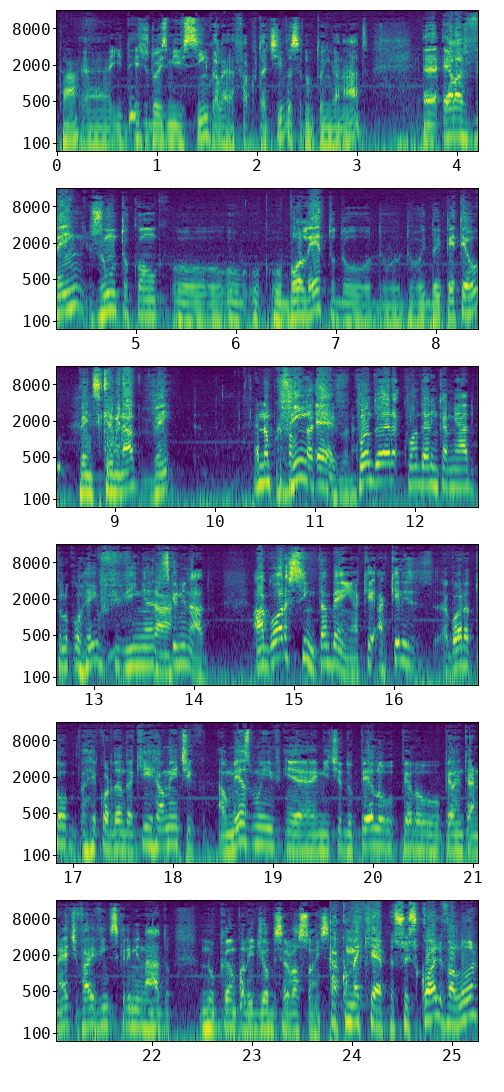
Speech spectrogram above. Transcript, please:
Tá. É, e desde 2005 ela é facultativa, se não estou enganado. É, ela vem junto com o, o, o, o boleto do, do, do, do IPTU. Vem discriminado? Vem, É não porque é Vim- é, né? quando, era, quando era encaminhado pelo correio, vinha Tá. discriminado. Agora sim, também. aque- aqueles, agora estou recordando aqui, realmente, o mesmo eh, emitido pelo, pelo, pela internet vai vir discriminado no campo ali de observações. Tá, como é que é? A pessoa escolhe o valor?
